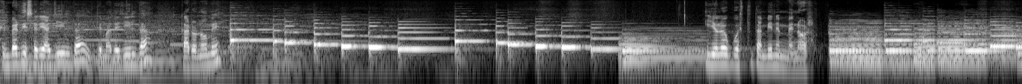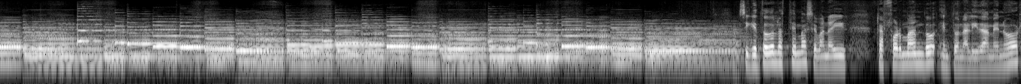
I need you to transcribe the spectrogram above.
en, Verdi sería Gilda, el tema de Gilda, Caronome. Y yo lo he puesto también en menor. Así que todos los temas se van a ir transformando en tonalidad menor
